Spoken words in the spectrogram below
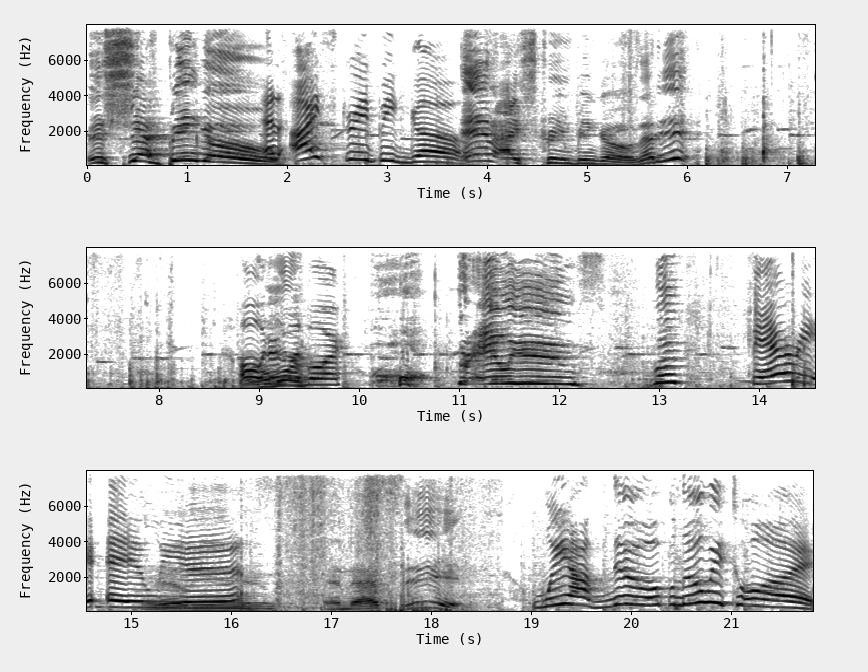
It's Chef Bingo. And ice cream bingo. And ice cream bingo. Is that it? Oh, one there's more. one more. Oh, they're aliens. Look. Fairy aliens. And that's it. We have new Bluey toy.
